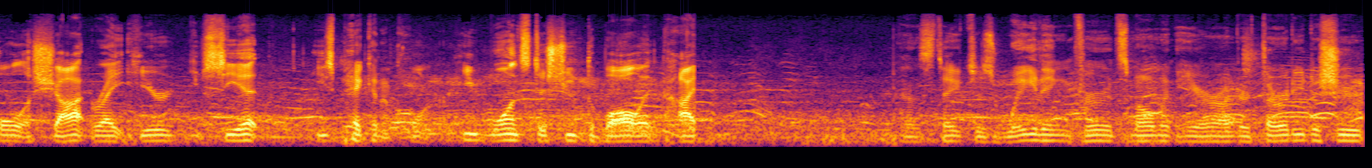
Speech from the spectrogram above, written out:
pull a shot right here, you see it, he's picking a corner. He wants to shoot the ball at high. Penn State just waiting for its moment here, under 30 to shoot.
